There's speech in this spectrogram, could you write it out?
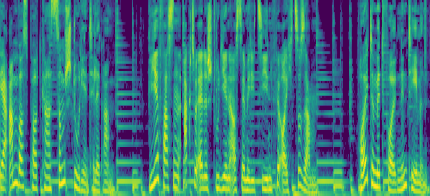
der Amboss-Podcast zum Studientelegramm. Wir fassen aktuelle Studien aus der Medizin für euch zusammen. Heute mit folgenden Themen.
